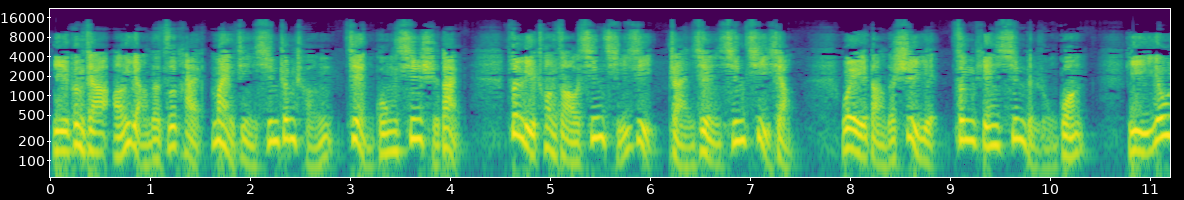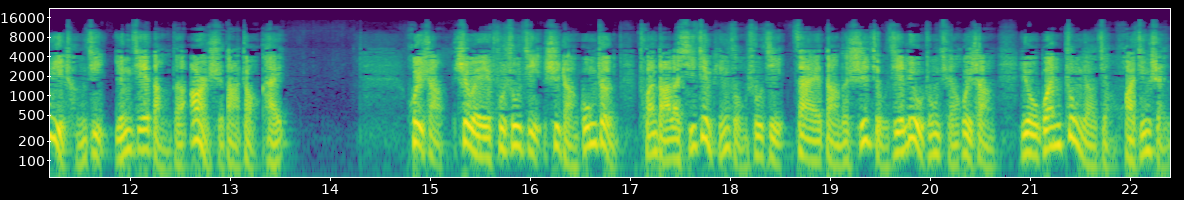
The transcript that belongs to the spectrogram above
以更加昂扬的姿态迈进新征程，建功新时代，奋力创造新奇迹，展现新气象，为党的事业增添新的荣光。以优异成绩迎接党的二十大召开。会上，市委副书记、市长龚正传达了习近平总书记在党的十九届六中全会上有关重要讲话精神；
